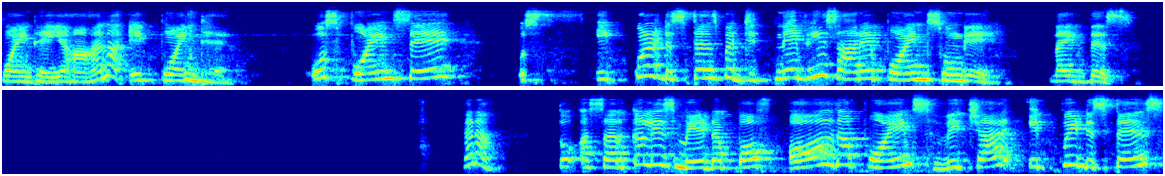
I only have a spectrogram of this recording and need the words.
पॉइंट है यहाँ है ना एक पॉइंट है उस पॉइंट से उस इक्वल डिस्टेंस पर जितने भी सारे पॉइंट्स होंगे लाइक like दिस है ना? तो a circle is made up of all the points which are equidistance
